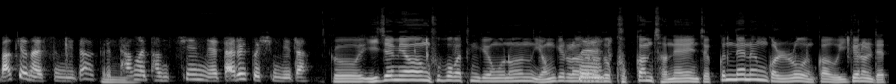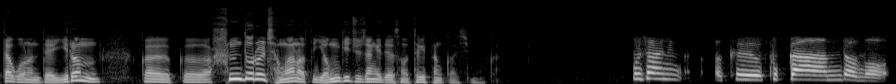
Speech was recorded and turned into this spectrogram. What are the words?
맡겨놨습니다. 그 음. 당의 방침에 따를 것입니다. 그 이재명 후보 같은 경우는 연기를 하더라도 네. 국감 전에 이제 끝내는 걸로 그러니까 의견을 냈다고 하는데 이런 그, 그 한도를 정한 어떤 연기 주장에 대해서 어떻게 평가하십니까? 우선 그 국감도 뭐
